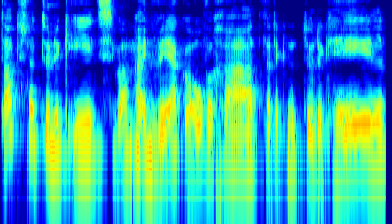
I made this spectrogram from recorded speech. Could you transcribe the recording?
dat is natuurlijk iets waar mijn werk over gaat. Dat ik natuurlijk heel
